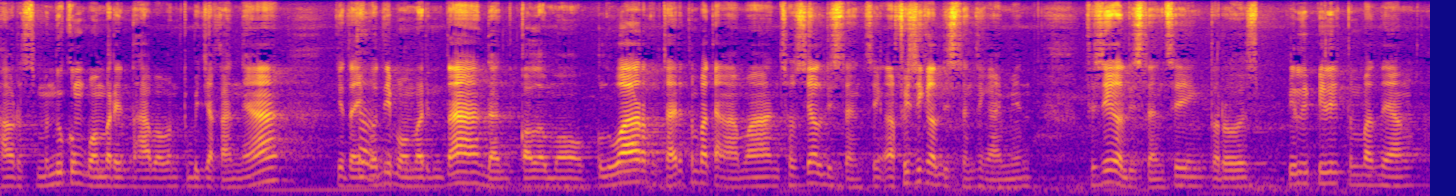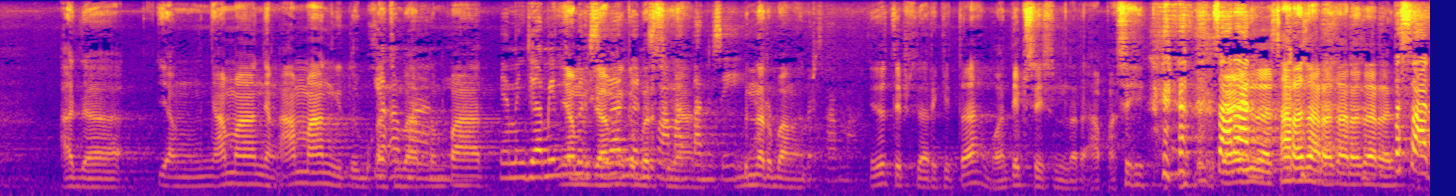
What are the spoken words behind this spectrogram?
harus mendukung pemerintah apa pun kebijakannya. Kita ikuti pemerintah dan kalau mau keluar cari tempat yang aman. Social distancing uh, physical distancing I mean. Physical distancing terus pilih-pilih tempat yang ada yang nyaman yang aman gitu bukan Yang sembarang aman, tempat. yang menjamin yang kebersihan menjamin dan kebersihan. keselamatan sih. Bener banget. Bersama. Itu tips dari kita bukan tips sih sebenarnya apa sih? Saran. Ya, itulah, saran saran saran saran. Pesan.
